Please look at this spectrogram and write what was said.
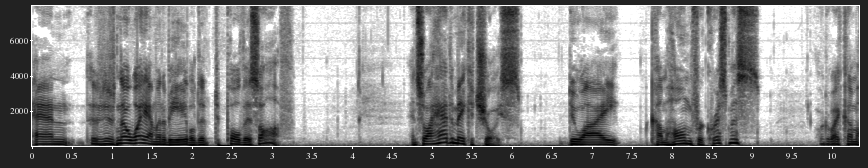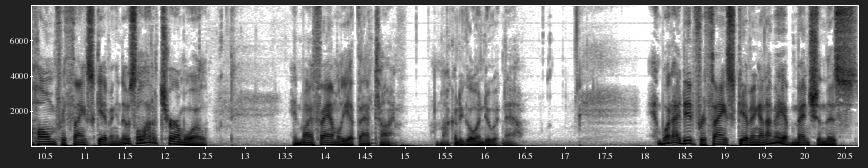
And there's no way I'm going to be able to, to pull this off. And so I had to make a choice. Do I come home for Christmas or do I come home for Thanksgiving? And there was a lot of turmoil in my family at that time. I'm not going to go into it now. And what I did for Thanksgiving, and I may have mentioned this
